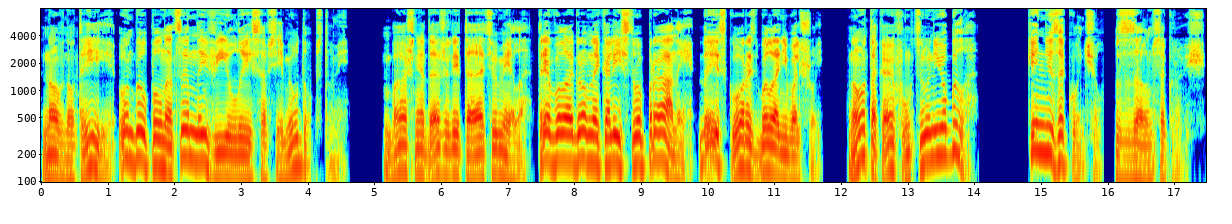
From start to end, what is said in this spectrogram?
Но внутри он был полноценной виллой со всеми удобствами. Башня даже летать умела, требовала огромное количество праны, да и скорость была небольшой но такая функция у нее была. Кенни закончил с залом сокровищ.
